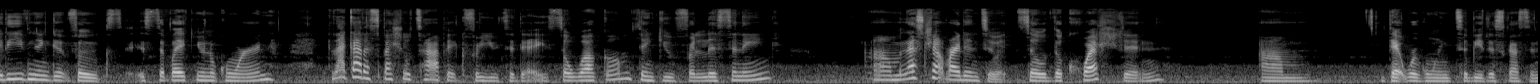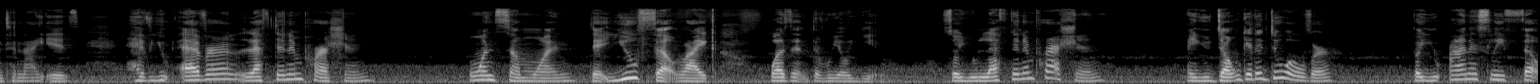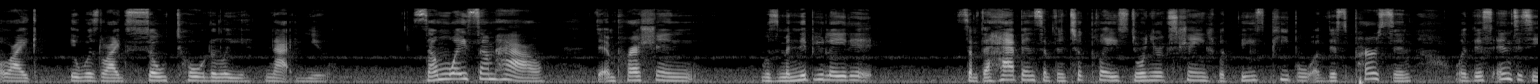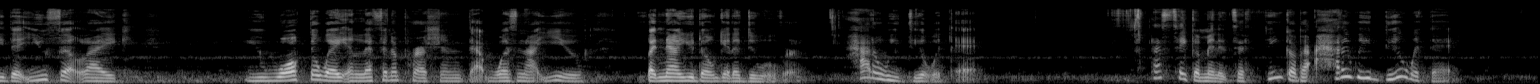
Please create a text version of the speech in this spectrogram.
Good evening, good folks. It's the Black Unicorn, and I got a special topic for you today. So, welcome. Thank you for listening. Um, let's jump right into it. So, the question um, that we're going to be discussing tonight is Have you ever left an impression on someone that you felt like wasn't the real you? So, you left an impression and you don't get a do over, but you honestly felt like it was like so totally not you. Some way, somehow, the impression was manipulated. Something happened, something took place during your exchange with these people or this person or this entity that you felt like you walked away and left an impression that was not you, but now you don't get a do over. How do we deal with that? Let's take a minute to think about how do we deal with that?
